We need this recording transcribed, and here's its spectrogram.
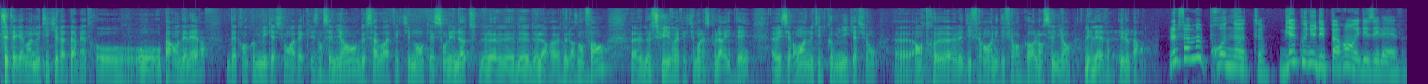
C'est également un outil qui va permettre aux, parents d'élèves d'être en communication avec les enseignants, de savoir effectivement quelles sont les notes de, leurs enfants, euh, de suivre effectivement la scolarité. Euh, c'est vraiment un outil de communication euh, entre les différents, les différents corps, l'enseignant, l'élève et le parent. Le fameux Pronote, bien connu des parents et des élèves,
